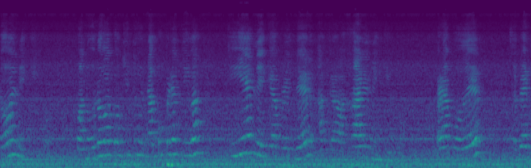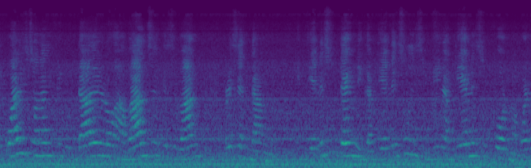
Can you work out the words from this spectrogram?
no en equipo. Cuando uno va a constituir una cooperativa, tiene que aprender a trabajar en equipo para poder ver cuáles son las dificultades, los avances que se van presentando. Y tiene su técnica, tiene su disciplina, tiene su forma. Bueno,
